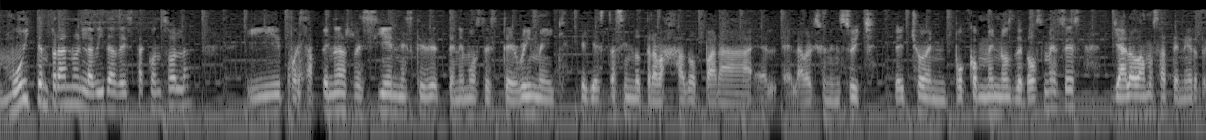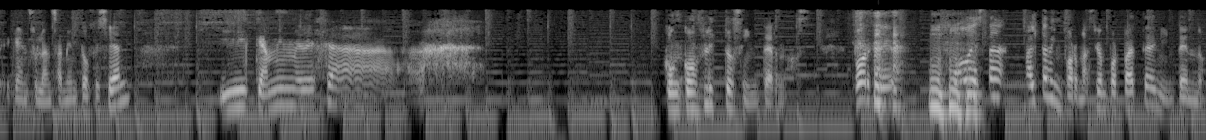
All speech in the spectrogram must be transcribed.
muy temprano en la vida de esta consola, y pues apenas recién es que tenemos este remake que ya está siendo trabajado para el, la versión en Switch. De hecho, en poco menos de dos meses ya lo vamos a tener en su lanzamiento oficial y que a mí me deja con conflictos internos. Porque toda esta falta de información por parte de Nintendo,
